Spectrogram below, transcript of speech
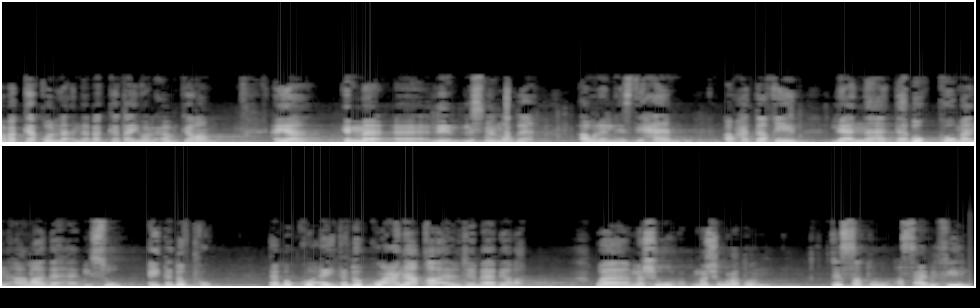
وبكة قلنا أن بكة أيها الأحبة الكرام هي إما للاسم الموضع أو للازدحام أو حتى قيل لأنها تبك من أرادها بسوء أي تدك تبك أي تدك أعناق الجبابرة. ومشهور مشهورة قصة أصحاب الفيل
